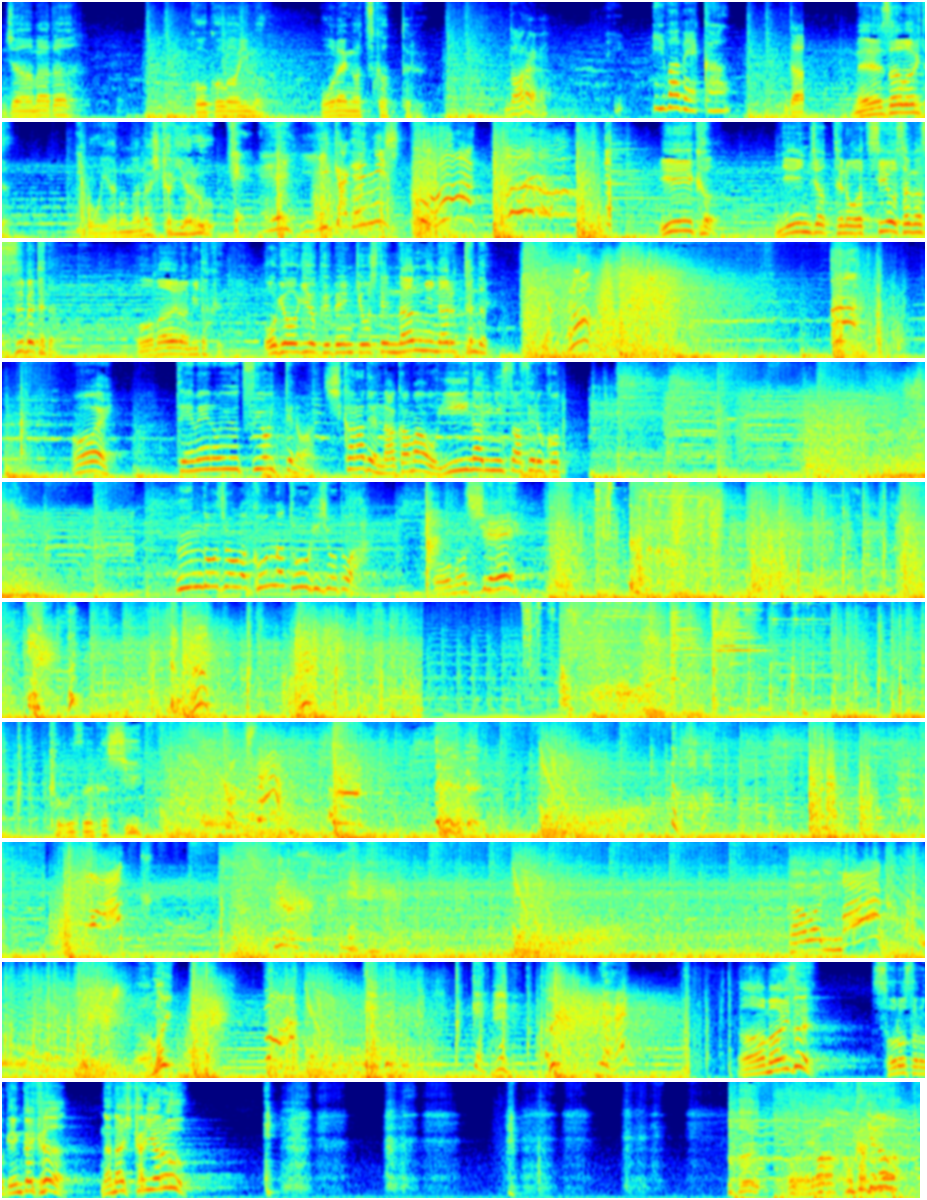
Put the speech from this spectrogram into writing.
邪魔だ。ここは今俺が使ってる。誰？岩部君。だ。目障りだ。親の七光野郎てめえいい加減にしいいか。忍者ってのは強さが全てだ。お前らみたくお行儀よく勉強して何になるってんだ。おいてめえの言う強いってのは力で仲間を言いなりにさせること。運動場がこんな闘技場とは。面白え小賢しい。こっちだ代わりに。甘い。甘いぜ。そろそろ限界か。七光野郎俺はほかげの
